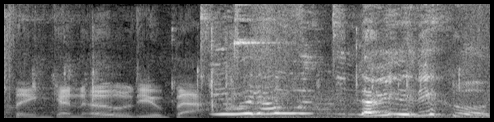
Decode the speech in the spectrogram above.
Nothing can hold you back. La vi de lejos.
